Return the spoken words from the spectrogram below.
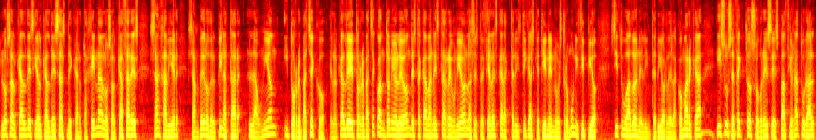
los alcaldes y alcaldesas de Cartagena, Los Alcázares, San Javier, San Pedro del Pinatar, La Unión y Torre Pacheco. El alcalde de Torre Pacheco, Antonio León, destacaba en esta reunión las especiales características que tiene nuestro municipio situado en el interior de la comarca y sus efectos sobre ese espacio natural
